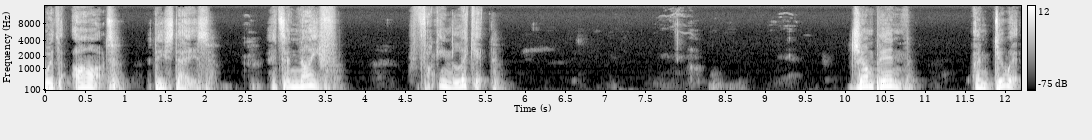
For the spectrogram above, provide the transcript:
with art these days. It's a knife. Fucking lick it. Jump in and do it.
